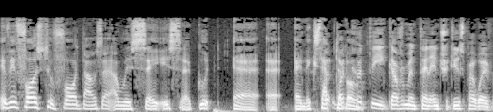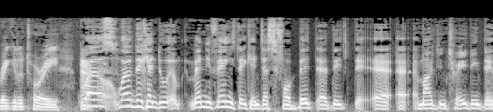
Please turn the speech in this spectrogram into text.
if it falls to 4,000, I would say it's a good uh, uh, and acceptable. But what could the government then introduce by way of regulatory acts? Well, well, they can do uh, many things. They can just forbid uh, the, the uh, uh, margin trading. They,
